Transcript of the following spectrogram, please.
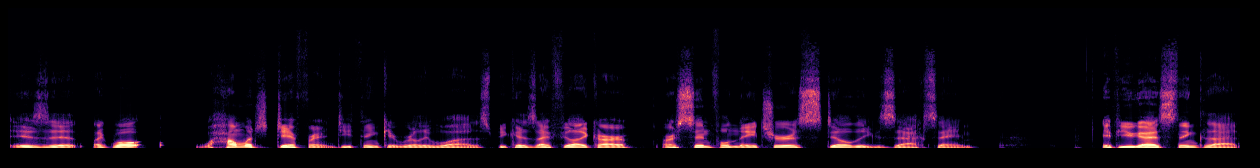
is it like? Well, how much different do you think it really was? Because I feel like our our sinful nature is still the exact same. If you guys think that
